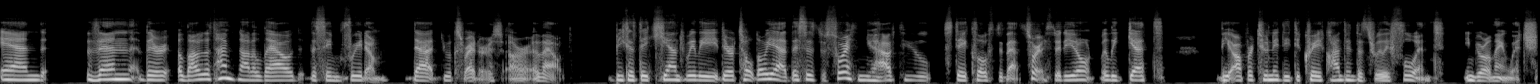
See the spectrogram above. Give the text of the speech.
And then they're a lot of the times not allowed the same freedom that UX writers are allowed because they can't really, they're told, oh yeah, this is the source and you have to stay close to that source. So you don't really get the opportunity to create content that's really fluent in your language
